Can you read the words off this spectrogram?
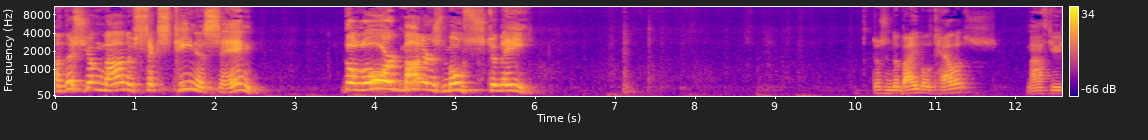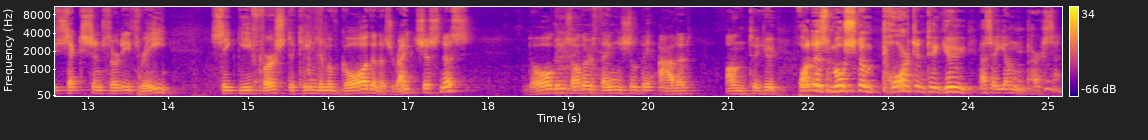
And this young man of 16 is saying, The Lord matters most to me. Doesn't the Bible tell us? Matthew 6 and 33 Seek ye first the kingdom of God and his righteousness, and all these other things shall be added unto you. What is most important to you as a young person?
